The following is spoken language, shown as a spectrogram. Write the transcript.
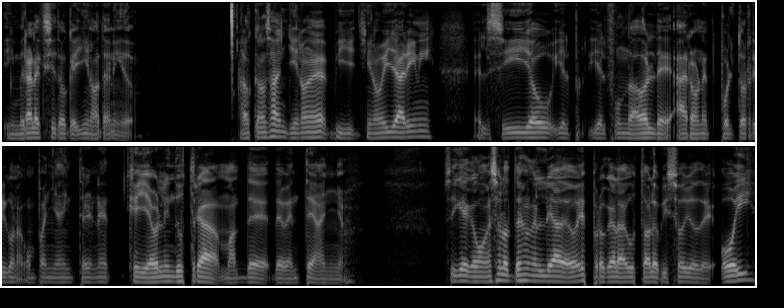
Y mira el éxito que Gino ha tenido. A los que no saben, Gino, es Gino Villarini, el CEO y el, y el fundador de Aeronet Puerto Rico, una compañía de internet que lleva en la industria más de, de 20 años. Así que con eso los dejo en el día de hoy. Espero que les haya gustado el episodio de hoy.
